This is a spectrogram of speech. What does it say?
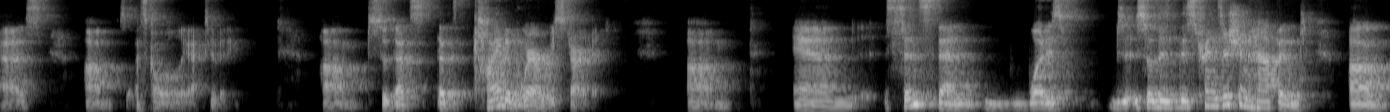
as um, a scholarly activity Um, so that's that's kind of where we started. Um, and since then, what is so this, this transition happened um,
